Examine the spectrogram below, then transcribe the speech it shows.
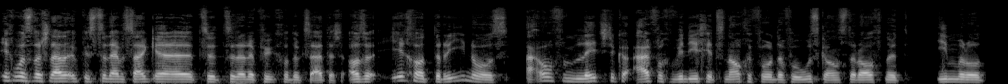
ich muss noch schnell etwas zu dem sagen, zu, zu den Punkten, die du gesagt hast. Also, ich habe Rhinos auf dem letzten, einfach weil ich jetzt nach wie vor davon ausgehe, dass der Ralf nicht immer oder,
